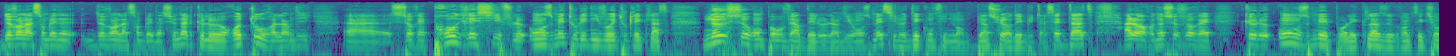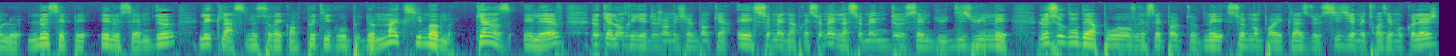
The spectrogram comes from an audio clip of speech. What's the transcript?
devant l'Assemblée devant l'Assemblée nationale que le retour lundi euh, serait progressif le 11 mai, tous les niveaux et toutes les classes ne seront pas ouvertes dès le lundi 11 mai si le déconfinement bien sûr débute à cette date. Alors ne se ferait que le 11 mai pour les classes de grande section le CP et le CM2, les classes ne seraient qu'en petits groupes de maximum 15 élèves. Le calendrier de Jean-Michel Blanquer est semaine après semaine. La semaine 2, celle du 18 mai. Le secondaire pourrait ouvrir ses portes, mais seulement pour les classes de 6e et 3e au collège,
